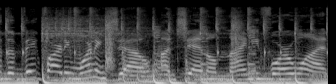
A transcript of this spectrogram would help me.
To the Big Party Morning Show on Channel 94.1.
